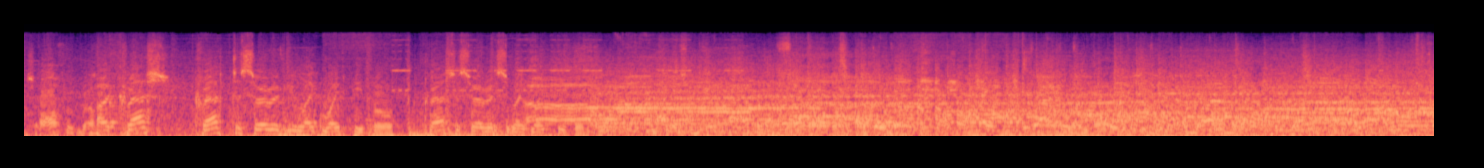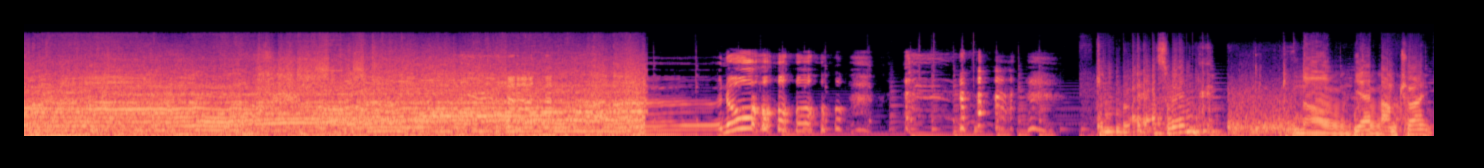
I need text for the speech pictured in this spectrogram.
It's awful, bro. Uh, crash, crash the server if you like white people. Crash the server if you like white people. Uh, no! No. Yeah, no, I'm trying.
